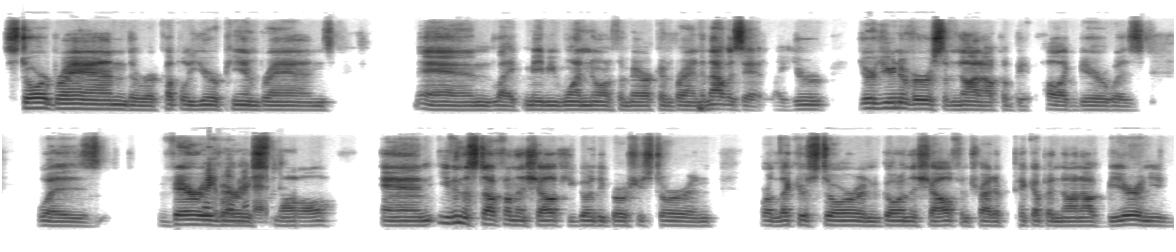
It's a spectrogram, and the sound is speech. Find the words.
store brand. There were a couple European brands, and like maybe one North American brand, and that was it. Like your your universe of non-alcoholic beer was was very Quite very limited. small. And even the stuff on the shelf, you go to the grocery store and or liquor store and go on the shelf and try to pick up a non-alc beer, and you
